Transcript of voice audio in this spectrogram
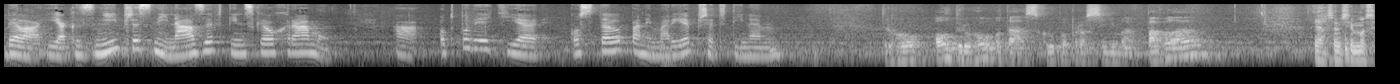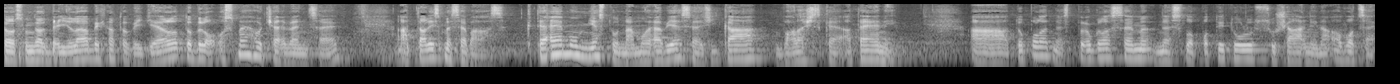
byla, jak zní přesný název Týnského chrámu. A odpověď je kostel Pany Marie před Týnem. Druhou, o druhou otázku poprosím Pavla. Já jsem si musel sundat brýle, abych na to viděl. To bylo 8. července a ptali jsme se vás, kterému městu na Moravě se říká Valašské Atény. A dopoledne s proglasem neslo podtitul Sušány na ovoce.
